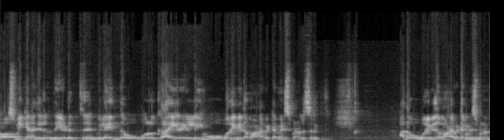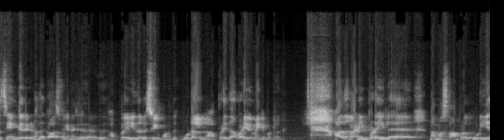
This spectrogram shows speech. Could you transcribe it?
காஸ்மிக் எனர்ஜிலிருந்து எடுத்து விளைந்த ஒவ்வொரு காய்கறிகள்லையும் ஒவ்வொரு விதமான விட்டமின்ஸ் மினரல்ஸ் இருக்குது. அந்த ஒவ்வொரு விதமான விட்டமின்ஸ் மினரல்ஸ் எங்கே இருக்குன்னு அந்த காஸ்மிக் எனர்ஜியில் தான் இருக்குது. அப்போ இதை ரிசீவ் பண்ணுது. உடல் அப்படி தான் வடிவமைக்கப்பட்டிருக்கு. அதன் அடிப்படையில் நம்ம சாப்பிடக்கூடிய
